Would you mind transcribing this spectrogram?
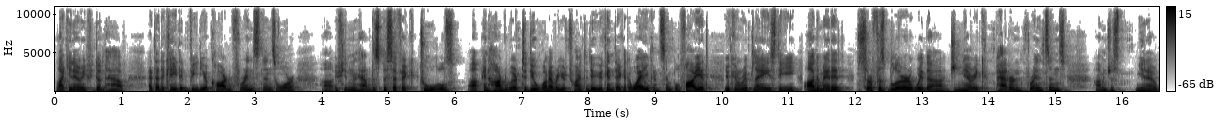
Like, you know, if you don't have a dedicated video card, for instance, or uh, if you don't have the specific tools uh, and hardware to do whatever you're trying to do, you can take it away, you can simplify it, you can replace the automated surface blur with a generic pattern, for instance. I'm just, you know,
